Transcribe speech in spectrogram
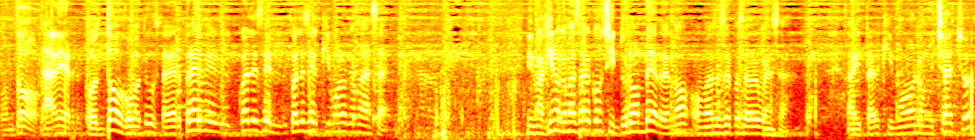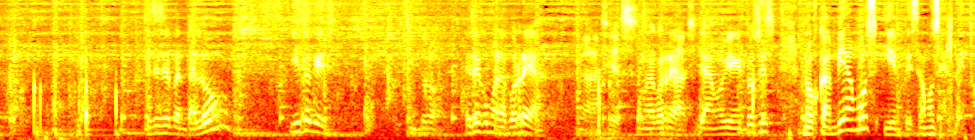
Con todo. A ver, con todo como te gusta. A ver, tráeme el- ¿cuál es el, cuál es el kimono que me vas a dar. Me imagino que me vas a dar con cinturón verde, ¿no? ¿O me vas a hacer pasar vergüenza? Ahí está el kimono, muchachos. Este es el pantalón. ¿Y esto qué es? Cinturón. Este es como la correa. Así es. Como la correa. Así. Ya, muy bien. Entonces, nos cambiamos y empezamos el reto.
